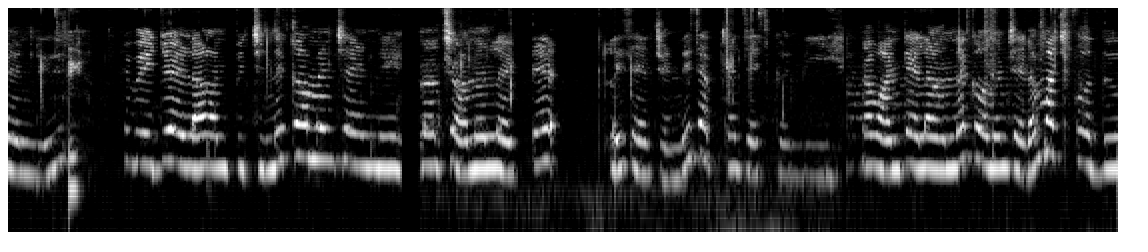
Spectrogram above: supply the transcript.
చేయండి. ఈ వీడియో ఎలా అనిపించింది కామెంట్ చేయండి. నా ఛానల్ అయితే షేర్ చేయండి సబ్స్క్రైబ్ చేసుకోండి. నా వంట ఎలా ఉందో కామెంట్ చేయడం మర్చిపోద్దు.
